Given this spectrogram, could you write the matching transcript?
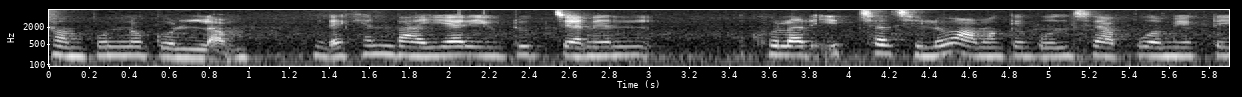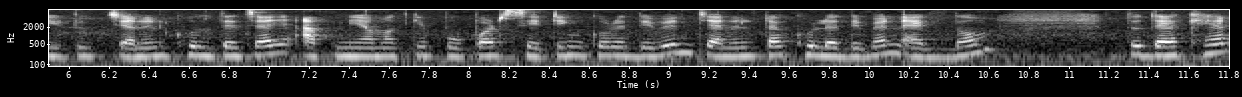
সম্পন্ন করলাম। দেখেন ভাইয়ার ইউটিউব চ্যানেল খোলার ইচ্ছা ছিল। আমাকে বলছে, আপু, আমি একটা ইউটিউব চ্যানেল খুলতে চাই। আপনি আমাকে প্রপার সেটিং করে দেবেন, চ্যানেলটা খুলে দেবেন একদম। তো দেখেন,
